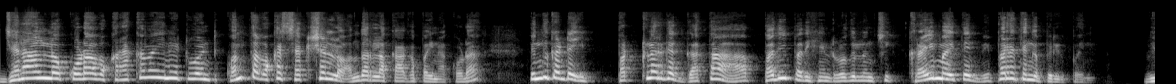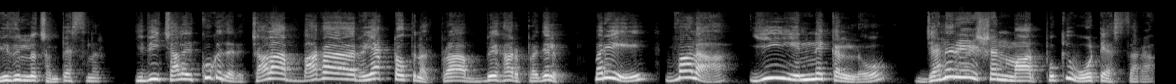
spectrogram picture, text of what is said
జనాల్లో కూడా ఒక రకమైనటువంటి కొంత ఒక సెక్షన్లో అందరిలో కాకపోయినా కూడా ఎందుకంటే ఈ పర్టికులర్గా గత పది పదిహేను రోజుల నుంచి క్రైమ్ అయితే విపరీతంగా పెరిగిపోయింది. వీధుల్లో చంపేస్తున్నారు. ఇది చాలా ఎక్కువగా జరిగింది. చాలా బాగా రియాక్ట్ అవుతున్నారు ప్ర బీహార్ ప్రజలు. మరి ఇవాళ ఈ ఎన్నికల్లో జనరేషన్ మార్పుకి ఓటేస్తారా?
